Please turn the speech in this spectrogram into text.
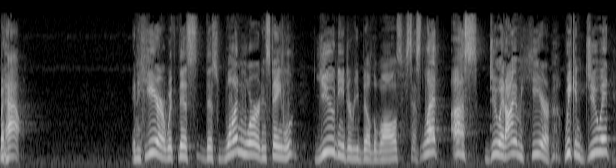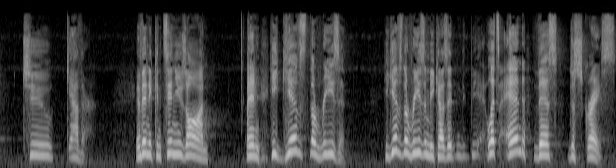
But how? And here, with this, this one word and saying, You need to rebuild the walls, he says, Let us do it. I am here. We can do it together. And then he continues on and he gives the reason. He gives the reason because it let's end this disgrace.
